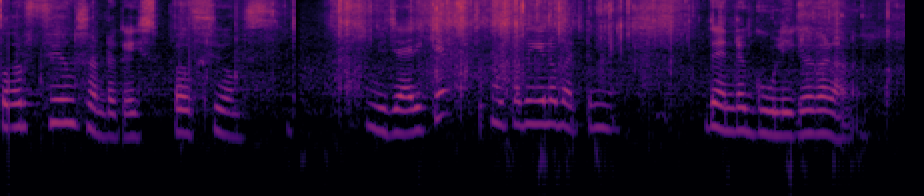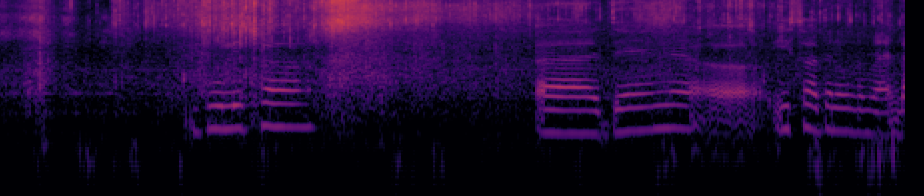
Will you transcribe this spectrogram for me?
പെർഫ്യൂംസ് ഉണ്ട് ഗൈസ് പെർഫ്യൂംസ് വിചാരിക്കാം മുപ്പത് കിലോ പറ്റുന്നു ഇത് എന്റെ ഗുളികകളാണ്. ഗുളിക ദെൻ ഈ സാധനമൊന്നും വേണ്ട.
